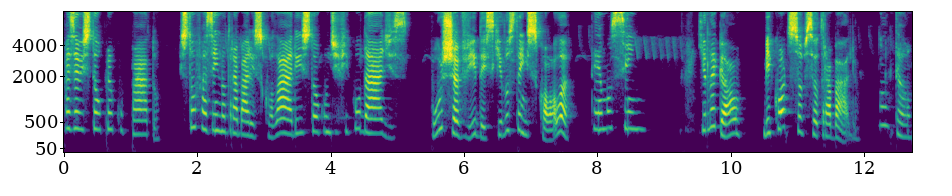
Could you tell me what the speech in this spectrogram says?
mas eu estou preocupado. Estou fazendo trabalho escolar e estou com dificuldades. Puxa vida, esquilos têm escola? Temos sim. Que legal! Me conte sobre seu trabalho. Então,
